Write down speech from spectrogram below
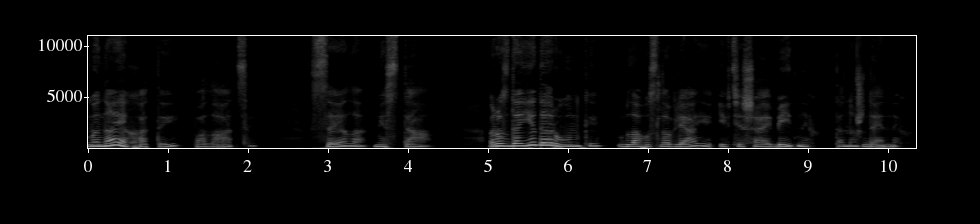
минає хати, палаци, села, міста, роздає дарунки, благословляє і втішає бідних та нужденних.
